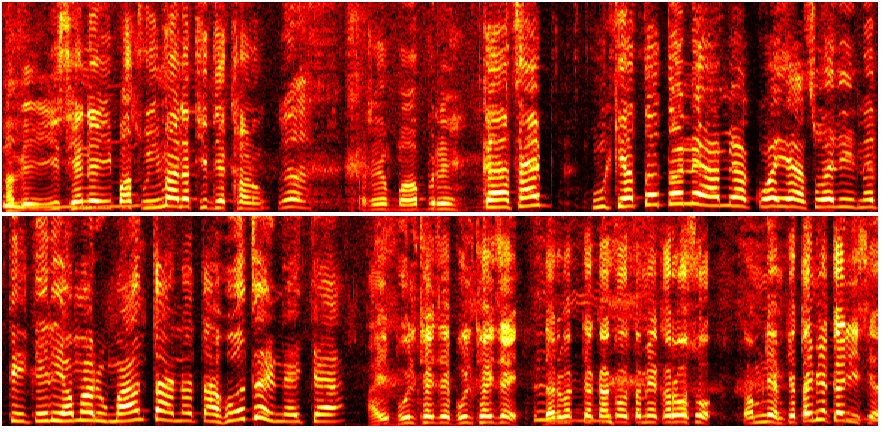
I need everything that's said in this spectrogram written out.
હવે ઈ છે ને ઈ પાછું એમાં નથી દેખાણું અરે બાપ રે કા સાહેબ હું કહેતો તો ને અમે કોઈ સોરી નથી કરી અમારું માનતા નતા હોજે નાખ્યા હા ઈ ભૂલ થઈ જાય ભૂલ થઈ જાય. દર વખતે કાકો તમે કરો છો. તમને એમ કે તમે કરી છે.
